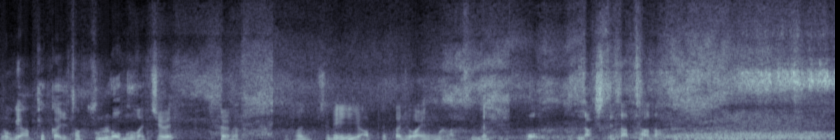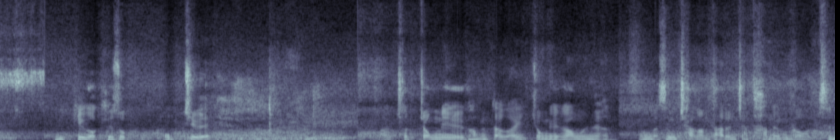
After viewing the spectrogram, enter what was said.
여기 앞에까지 다 굴러온 것 같지 왜? 원줄이 이 앞에까지 와 있는 것 같은데? 어? 낚싯대 따뜻하다 미끼가 계속 없지 왜? 아 저쪽 릴 감다가 이쪽 릴 감으면 뭔가 승차감 다른 차 타는 것 같은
